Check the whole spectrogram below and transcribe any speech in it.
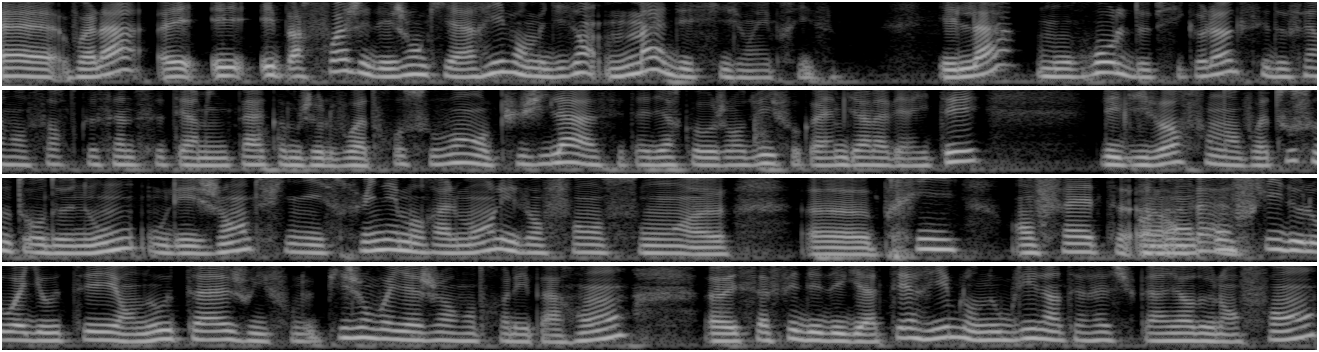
euh, voilà. Et, parfois j'ai des gens qui arrivent en me disant ma décision est prise. Et là, mon rôle de psychologue, c'est de faire en sorte que ça ne se termine pas comme je le vois trop souvent au pugilat. C'est-à-dire qu'aujourd'hui, il faut quand même dire la vérité les divorces, on en voit tous autour de nous, où les gens finissent ruinés moralement, les enfants sont euh, euh, pris en fait en, euh, conflit de loyauté, en otage, où ils font le pigeon voyageur entre les parents. et ça fait des dégâts terribles. On oublie l'intérêt supérieur de l'enfant,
